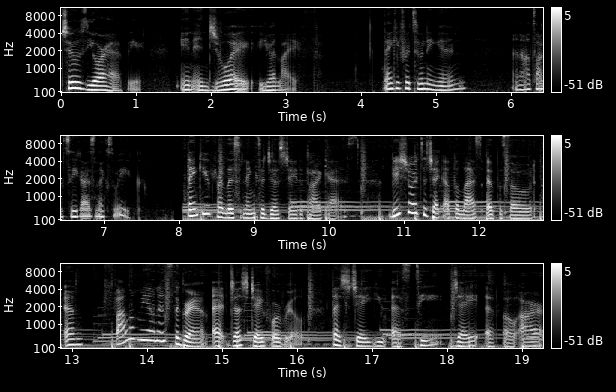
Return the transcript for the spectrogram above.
Choose your happy and enjoy your life. Thank you for tuning in, and I'll talk to you guys next week. Thank you for listening to Just Jay the podcast. Be sure to check out the last episode and follow me on Instagram at Just J for Real. That's J U S T J F O R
